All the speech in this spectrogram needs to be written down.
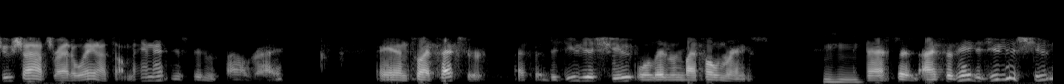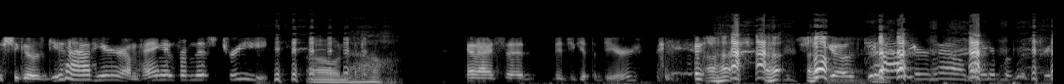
two shots right away. And I thought, man, that just didn't sound right. And so I texted her. I said, "Did you just shoot?" Well, then my phone rings. Mm-hmm. And I said, "I said, hey, did you just shoot?" And she goes, "Get out here! I'm hanging from this tree." Oh no. and I said, "Did you get the deer?" Uh-huh. she goes, "Get out here now! I'm hanging from this tree."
